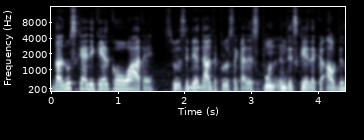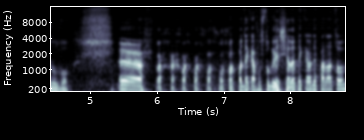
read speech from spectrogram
dar nu scrie nicăieri că o are, spre deosebire de alte produse care spun în descriere că au de nuvo. Uh, poate că a fost o greșeală pe care au reparat-o?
